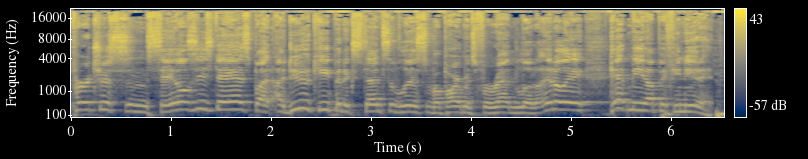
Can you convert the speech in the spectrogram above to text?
purchase and sales these days, but I do keep an extensive list of apartments for rent in Little Italy. Hit me up if you need it.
